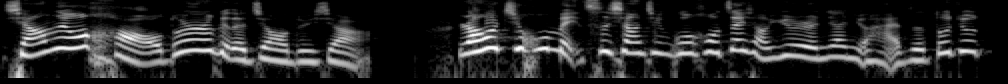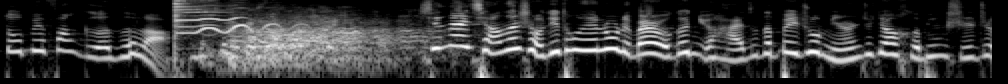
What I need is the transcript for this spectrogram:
强子有好多人给他介绍对象，然后几乎每次相亲过后，再想约人家女孩子，都就都被放鸽子了。现在强子手机通讯录里边有个女孩子的备注名就叫和平使者，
